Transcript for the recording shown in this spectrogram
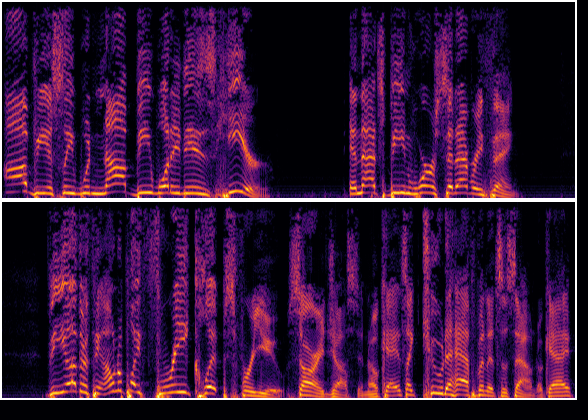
obviously would not be what it is here. And that's being worse at everything. The other thing, I want to play three clips for you. Sorry, Justin, okay? It's like two and a half minutes of sound, okay?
